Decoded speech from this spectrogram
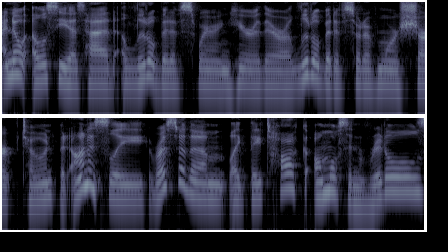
I know Elsie has had a little bit of swearing here or there, a little bit of sort of more sharp tone, but honestly, the rest of them like they talk almost in riddles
